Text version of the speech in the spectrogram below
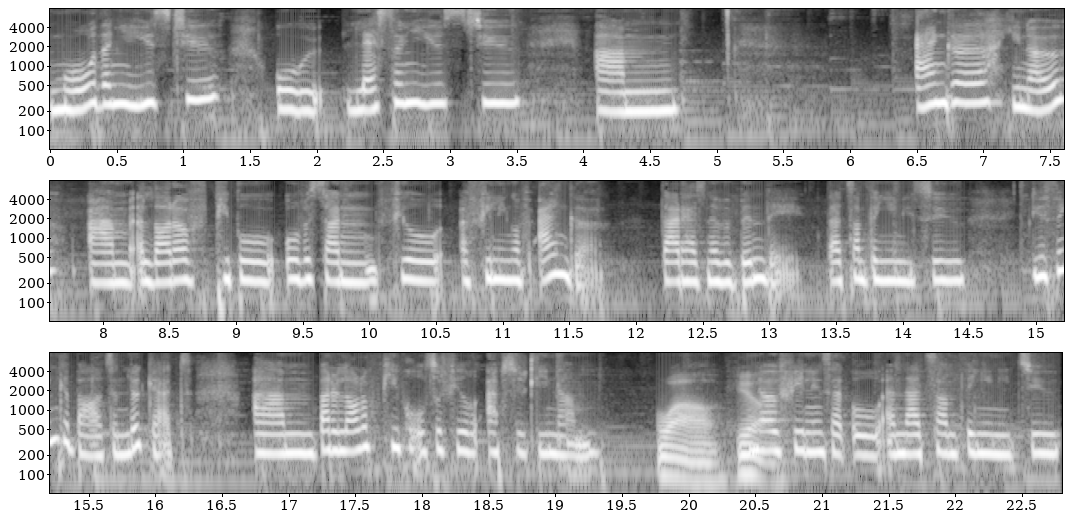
more than you used to or less than you used to? Um, anger, you know, um, a lot of people all of a sudden feel a feeling of anger that has never been there. That's something you need to you think about and look at. Um, but a lot of people also feel absolutely numb. Wow. Yeah. No feelings at all. And that's something you need to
